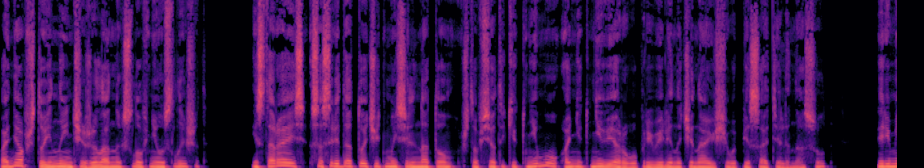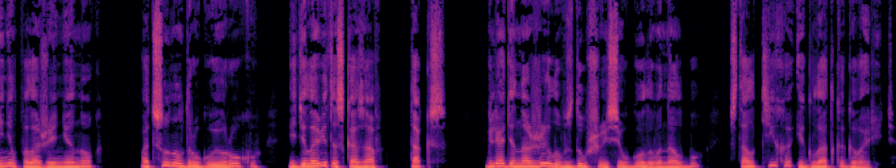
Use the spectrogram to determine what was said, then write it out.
поняв, что и нынче желанных слов не услышит, и, стараясь сосредоточить мысль на том, что все-таки к нему, а не к Неверову привели начинающего писателя на суд, переменил положение ног, подсунул другую руку и, деловито сказав «такс», глядя на жилу, вздувшуюся у головы на лбу, стал тихо и гладко говорить.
